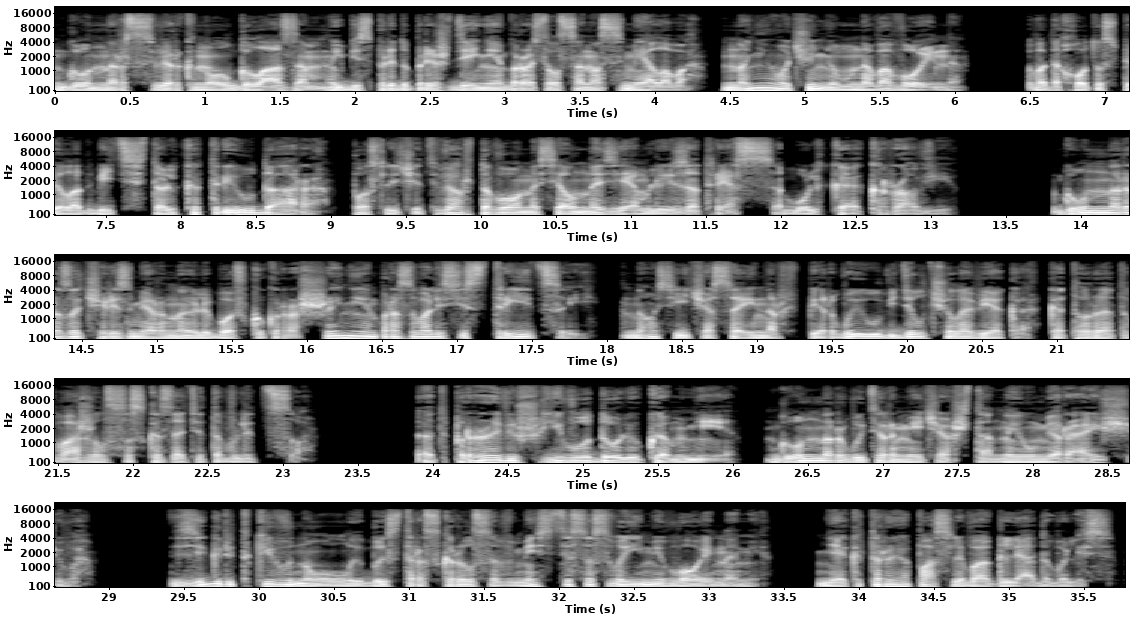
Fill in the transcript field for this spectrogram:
Гуннар сверкнул глазом и без предупреждения бросился на смелого, но не очень умного воина. Водоход успел отбить только три удара, после четвертого он осел на землю и затрясся, булькая кровью. Гуннара за чрезмерную любовь к украшениям прозвали сестрицей, но сейчас Эйнар впервые увидел человека, который отважился сказать это в лицо. «Отправишь его долю ко мне», — Гуннар вытер меч о штаны умирающего, Зигрид кивнул и быстро скрылся вместе со своими воинами. Некоторые опасливо оглядывались.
